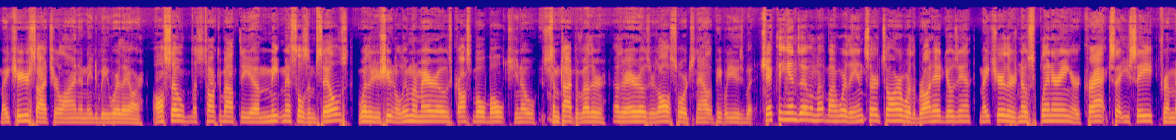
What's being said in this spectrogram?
make sure your sights are aligned and need to be where they are. Also, let's talk about the uh, meat missiles themselves. Whether you're shooting aluminum arrows, crossbow bolts, you know, some type of other other arrows. There's all sorts now that people use. But check the ends of them up by where the inserts are, where the broadhead goes in. Make sure there's no splintering or cracks that you see from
